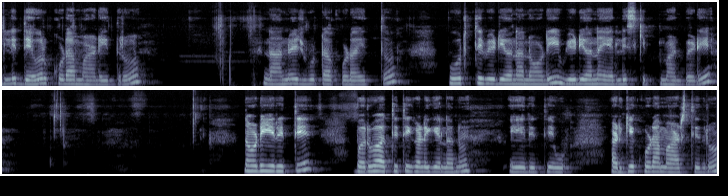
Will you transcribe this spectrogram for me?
ಇಲ್ಲಿ ದೇವರು ಕೂಡ ಮಾಡಿದರು. ನಾನ್ ವೆಜ್ ಊಟ ಕೂಡ ಇತ್ತು. ಪೂರ್ತಿ ವಿಡಿಯೋನ ನೋಡಿ, ವಿಡಿಯೋನ ಎಲ್ಲಿ ಸ್ಕಿಪ್ ಮಾಡಬೇಡಿ. ನೋಡಿ, ಈ ರೀತಿ ಬರುವ ಅತಿಥಿಗಳಿಗೆಲ್ಲನೂ ಈ ರೀತಿ ಅಡುಗೆ ಕೂಡ ಮಾಡಿಸ್ತಿದ್ರು.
